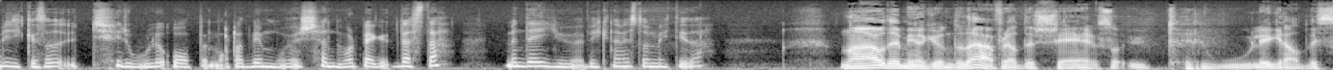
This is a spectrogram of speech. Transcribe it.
virke så utrolig åpenbart at vi må jo skjønne vårt eget beste. Men det gjør vi ikke når vi står midt i det. Nei, og det er mye av grunnen til det er fordi at det skjer så utrolig gradvis.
